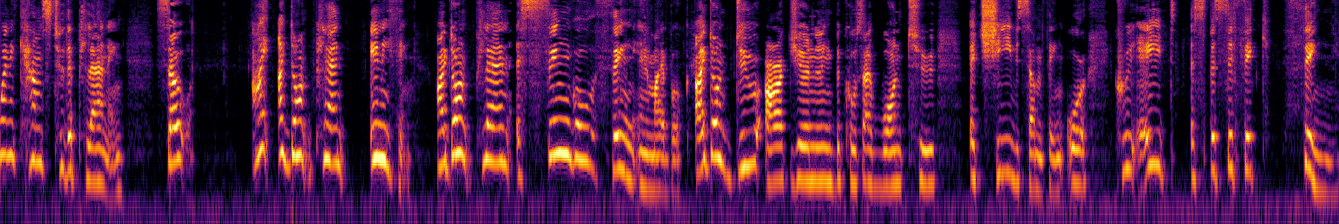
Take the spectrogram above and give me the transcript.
when it comes to the planning, so I, I don't plan anything. I don't plan a single thing in my book. I don't do art journaling because I want to achieve something or create a specific thing.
